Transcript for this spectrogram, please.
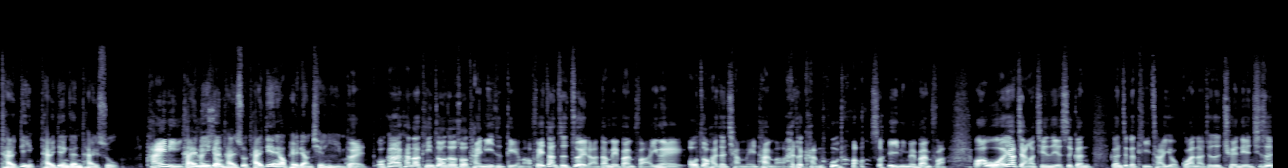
台电、台电跟台塑。台泥、台泥跟台塑，台电要赔两千亿嘛？对，我刚才看到听众就说台泥一直跌嘛，非战之罪了，但没办法，因为欧洲还在抢煤炭嘛，还在砍木头，所以你没办法。我我要讲的其实也是跟跟这个题材有关了，就是全联其实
